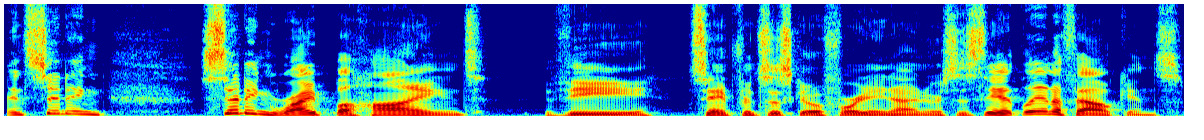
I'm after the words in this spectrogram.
And sitting sitting right behind the San Francisco 49ers is the Atlanta Falcons.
